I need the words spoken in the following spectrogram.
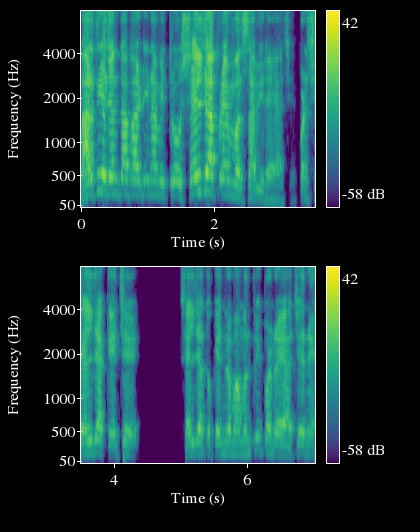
ભારતીય જનતા પાર્ટીના મિત્રો શૈલજા પ્રેમ વરસાવી રહ્યા છે. પણ શૈલજા કહે છે, શૈલજા તો કેન્દ્રમાં મંત્રી પણ રહ્યા છે અને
